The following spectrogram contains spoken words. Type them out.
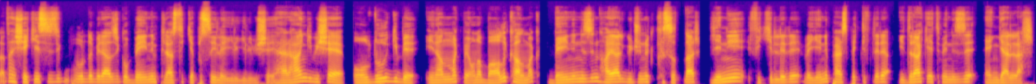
Zaten şekilsizlik burada birazcık o beynin plastik yapısıyla ilgili bir şey. Herhangi bir şeye olduğu gibi inanmak ve ona bağlı kalmak beyninizin hayal gücünü kısıtlar, yeni fikirleri ve yeni perspektifleri idrak etmenizi engeller.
